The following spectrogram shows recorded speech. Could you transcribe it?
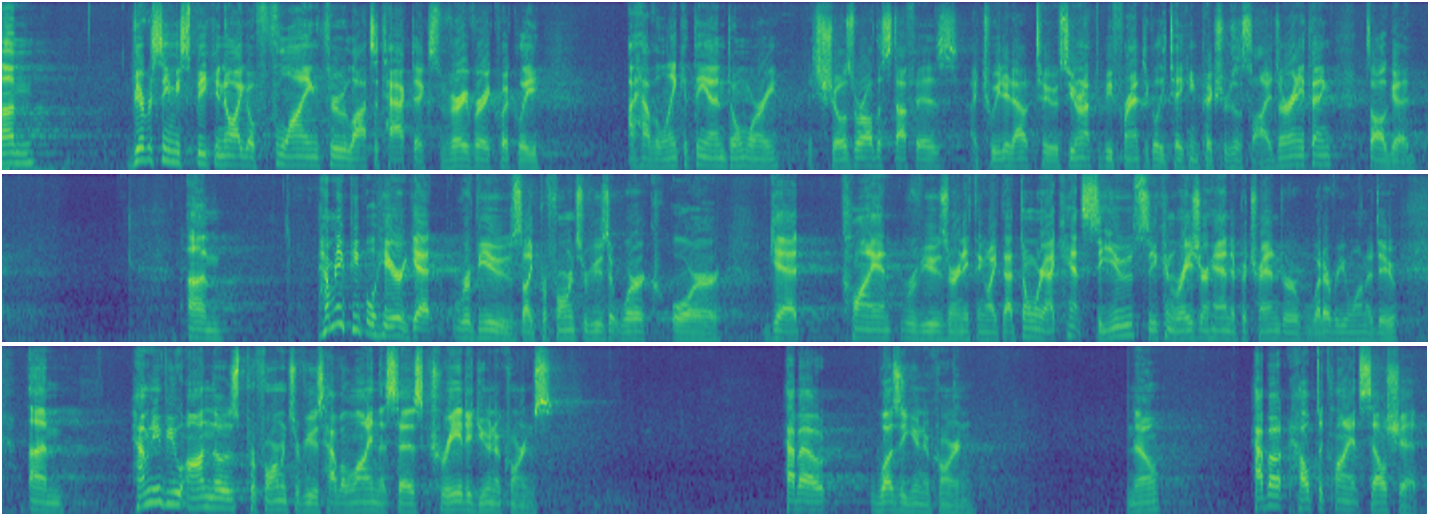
Um, if you ever seen me speak, you know I go flying through lots of tactics very, very quickly. I have a link at the end, don't worry. It shows where all the stuff is. I tweet it out too, so you don't have to be frantically taking pictures of slides or anything. It's all good. Um, how many people here get reviews, like performance reviews at work, or get client reviews or anything like that? Don't worry, I can't see you, so you can raise your hand at Bertrand or whatever you want to do. Um, how many of you on those performance reviews have a line that says created unicorns? How about was a unicorn? No? How about helped a client sell shit?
